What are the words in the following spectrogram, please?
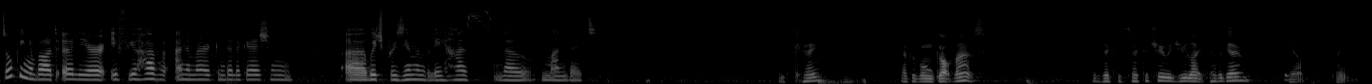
talking about earlier if you have an American delegation uh, which presumably has no mandate. Okay. Everyone got that? Executive Secretary, would you like to have a go? Yes. Yeah, thanks.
